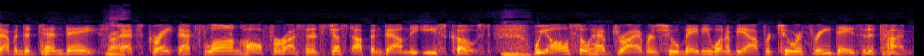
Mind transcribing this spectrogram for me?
seven to ten days. Right. That's great. That's long haul for us, and it's just up and down the East Coast. We also have drivers who maybe want to be out for two or three days at a time.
